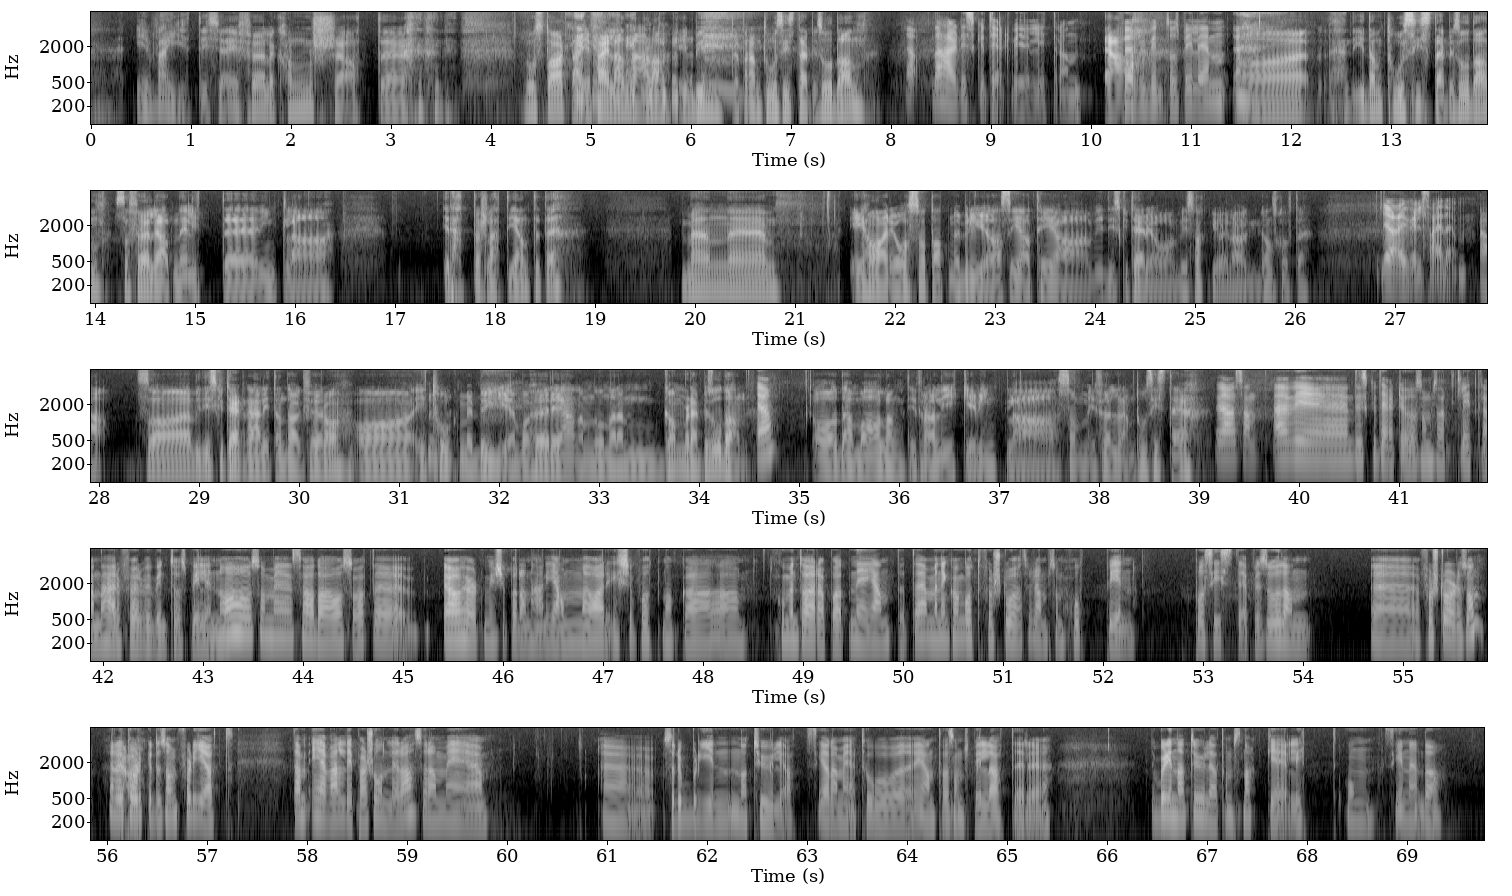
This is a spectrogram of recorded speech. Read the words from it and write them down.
jeg veit ikke. Jeg føler kanskje at uh, Nå starta jeg i feil ende her, da. Jeg begynte på de to siste episodene. Ja, det her diskuterte vi litt Ja. før vi begynte å spille inn. Og i de to siste episodene så føler jeg at den er litt uh, vinkla rett og slett jentete. Men eh, jeg har jo også tatt med bryet, da, siden Thea Vi diskuterer jo, vi snakker jo i lag ganske ofte. Ja, jeg vil si det. Ja, så vi diskuterte det her litt en dag før òg, og jeg tok med bryet med å høre gjennom noen av de gamle episodene. Ja. Og de var langt ifra like vinkla som vi føler de to siste er. Ja, sant. Vi diskuterte jo som sagt litt det her før vi begynte å spille inn nå, og som jeg sa da også, at eh, jeg har hørt mye på den her hjemme og har ikke fått noen kommentarer på at den er jentete, men jeg kan godt forstå at de som hopper inn på siste episodene, eh, forstår det sånn, eller Ja. tolker det sånn, fordi at de er veldig personlige, da, så de er uh, så det blir naturlig at, siden de er to uh, jenter som spiller, at det, det blir naturlig at de snakker litt om sine da,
